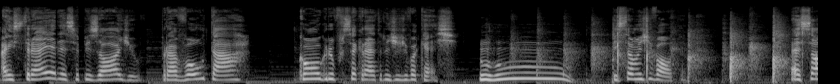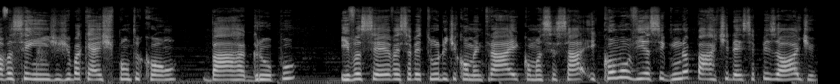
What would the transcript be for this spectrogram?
a estreia desse episódio para voltar com o grupo secreto do JujubaCast. Uhul! Estamos de volta. É só você ir em jujubacast.com barra grupo e você vai saber tudo de como entrar e como acessar e como ouvir a segunda parte desse episódio,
